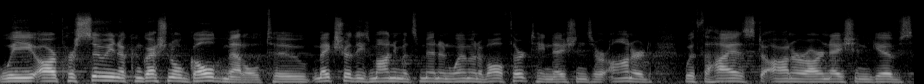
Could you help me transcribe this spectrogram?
We are pursuing a congressional gold medal to make sure these monuments men and women of all 13 nations are honored with the highest honor our nation gives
